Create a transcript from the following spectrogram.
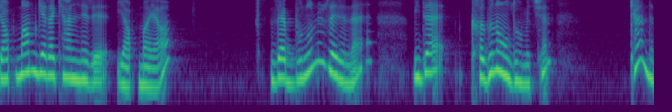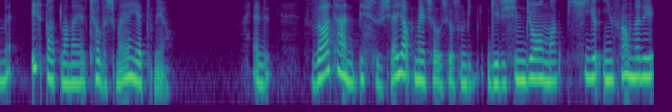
yapmam gerekenleri yapmaya ve bunun üzerine bir de kadın olduğum için kendimi ispatlamaya çalışmaya yetmiyor. Yani zaten bir sürü şey yapmaya çalışıyorsun. Bir girişimci olmak, bir şey insanları e,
